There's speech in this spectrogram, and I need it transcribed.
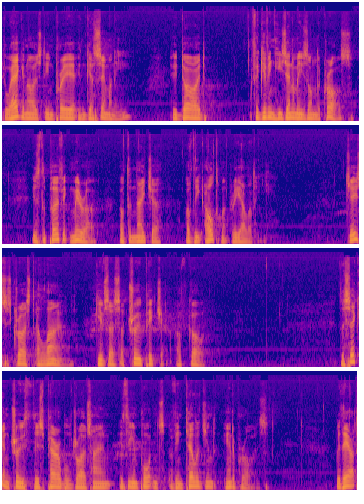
who agonised in prayer in Gethsemane, who died forgiving his enemies on the cross, is the perfect mirror of the nature of the ultimate reality. Jesus Christ alone gives us a true picture of God. The second truth this parable drives home is the importance of intelligent enterprise. Without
